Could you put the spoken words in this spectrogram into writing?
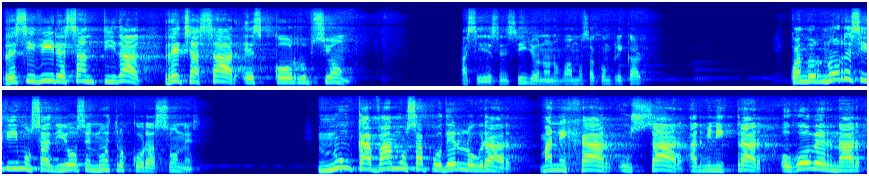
Recibir es santidad, rechazar es corrupción. Así de sencillo, no nos vamos a complicar. Cuando no recibimos a Dios en nuestros corazones, nunca vamos a poder lograr manejar, usar, administrar o gobernar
